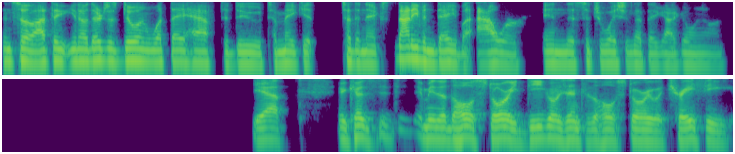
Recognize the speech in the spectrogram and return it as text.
And so I think you know they're just doing what they have to do to make it to the next, not even day, but hour in this situation that they got going on. Yeah, because I mean the, the whole story. D goes into the whole story with Tracy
